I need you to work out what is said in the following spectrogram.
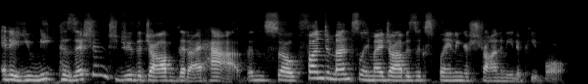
in a unique position to do the job that I have. And so fundamentally my job is explaining astronomy to people.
